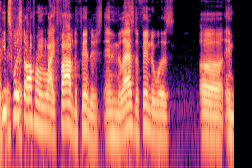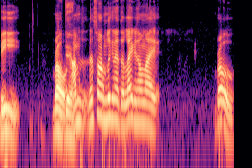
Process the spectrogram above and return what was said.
He switched off on like five defenders, and the last defender was uh Embiid. Bro, Yeah. I'm that's why I'm looking at the Lakers. I'm like, bro,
